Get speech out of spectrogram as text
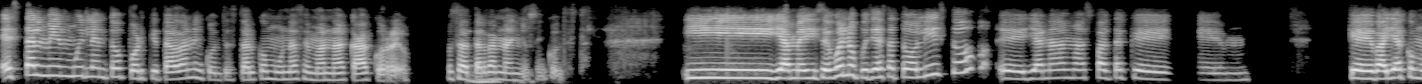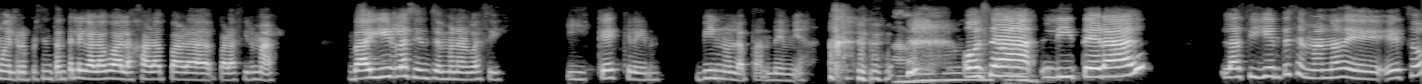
es también muy lento porque tardan en contestar como una semana cada correo, o sea, tardan años en contestar. Y ya me dice, bueno, pues ya está todo listo, eh, ya nada más falta que, em, que vaya como el representante legal a Guadalajara para, para firmar. Va a ir la siguiente semana, algo así. ¿Y qué creen? Vino la pandemia. O Ah, sea, literal, la siguiente semana de eso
